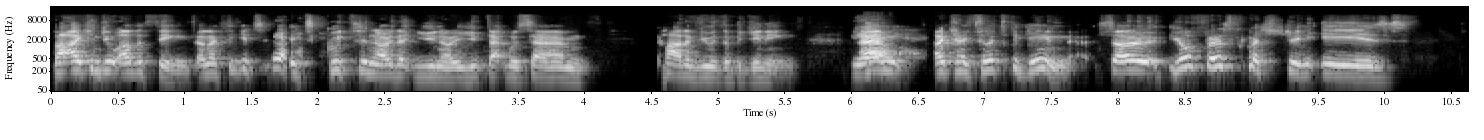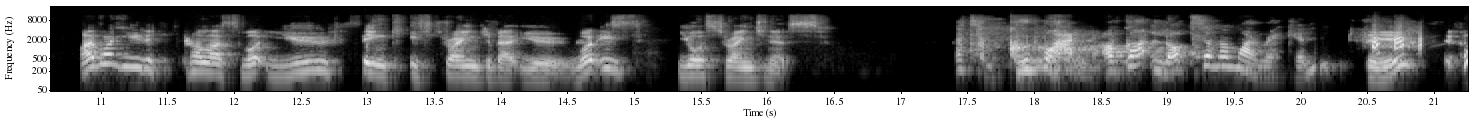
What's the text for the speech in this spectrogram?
but I can do other things. And I think it's Yeah. it's good to know that, you know, you, that was um, part of you at the beginning. Yeah. Um, okay, so let's begin. So your first question is, I want you to tell us what you think is strange about you. What is your strangeness? That's a good one. I've got lots of them, I reckon. Do you?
